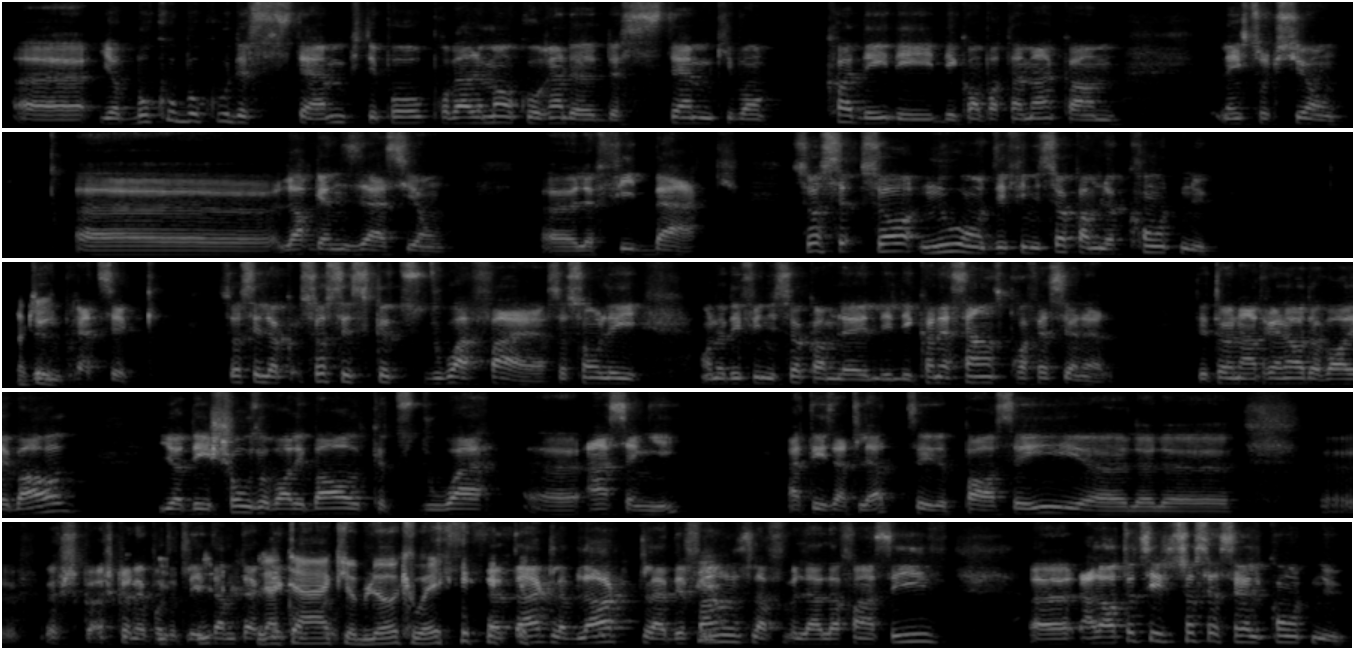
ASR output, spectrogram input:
Euh, il y a beaucoup, beaucoup de systèmes, puis tu n'es pas probablement au courant de, systèmes qui vont coder des, comportements comme l'instruction, euh, l'organisation, euh, le feedback. Ça, ça, nous, on définit ça comme le contenu d'une pratique. Ça, c'est ce que tu dois faire. Ce sont les, on a défini ça comme les, connaissances professionnelles. Tu es un entraîneur de volleyball, il y a des choses au volleyball que tu dois euh, enseigner à tes athlètes. C'est le passé, euh, le, je ne connais pas toutes les termes techniques. L'attaque, le bloc, oui. L'attaque, le bloc, la défense, l'offensive. Euh, alors, tout ces, ça, ce serait le contenu.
